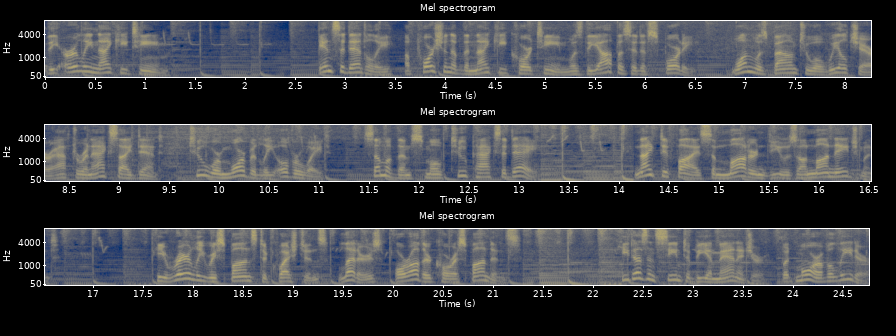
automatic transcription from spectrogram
The early Nike team. Incidentally, a portion of the Nike core team was the opposite of sporty, one was bound to a wheelchair after an accident, two were morbidly overweight, some of them smoked two packs a day. Knight defies some modern views on management. He rarely responds to questions, letters, or other correspondence. He doesn't seem to be a manager, but more of a leader.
